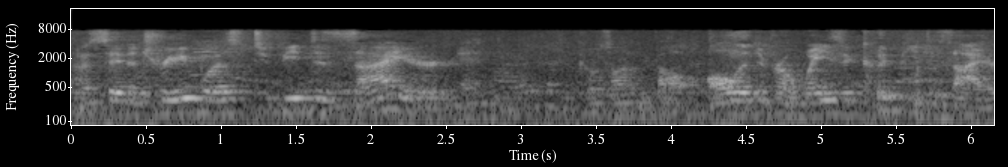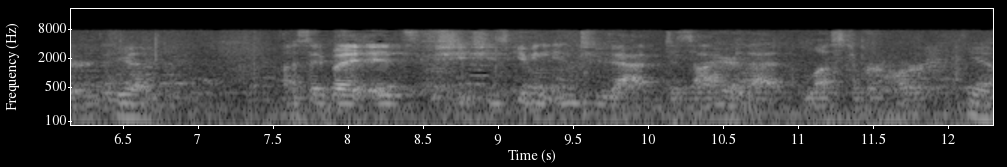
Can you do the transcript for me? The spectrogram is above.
I would say the tree was to be desired, and it goes on about all the different ways it could be desired. Yeah. I say, but it's she, she's giving into that desire, that lust of her heart. Yeah.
